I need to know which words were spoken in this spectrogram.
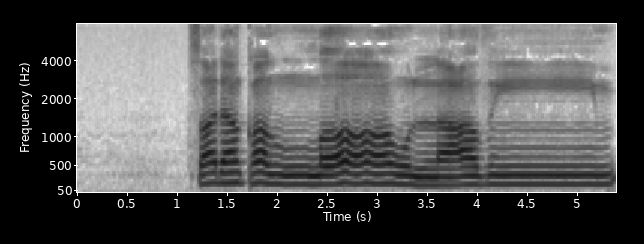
صدق الله العظيم.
